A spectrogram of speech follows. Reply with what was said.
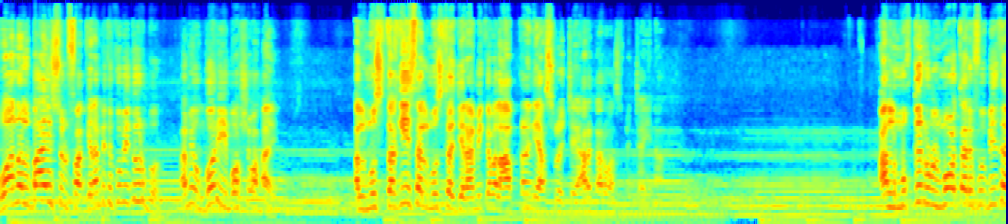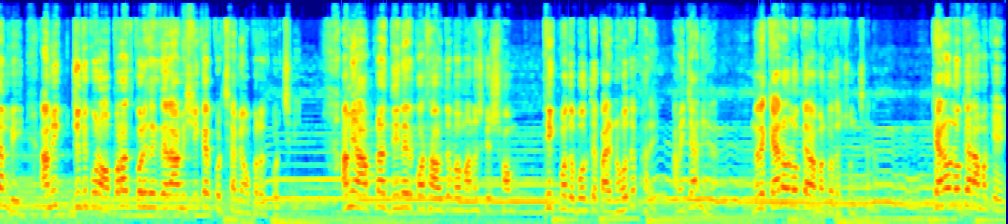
ওয়ানাল বাইসুল ফাকির, আমি তো খুবই দুর্বল। আমি গরিব, অসহায়। আল মুস্তাকিস আল মুস্তাজির। আমি কেবল আপনারই আশ্রয় চাই, আর কারও আশ্রয় চাই না। আল মুকিরুল মুতারিফু বিজাম্বি আমি যদি কোনো অপরাধ করে থাকি, তাহলে আমি স্বীকার করছি, আমি অপরাধ করছি। আমি আপনার দিনের কথা হয়তো বা মানুষকে সব ঠিক মতো বলতে পারি না, হতে পারে, আমি জানি না। নাহলে কেন লোকের আমার কথা শুনছে না? কেন লোকের আমাকে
